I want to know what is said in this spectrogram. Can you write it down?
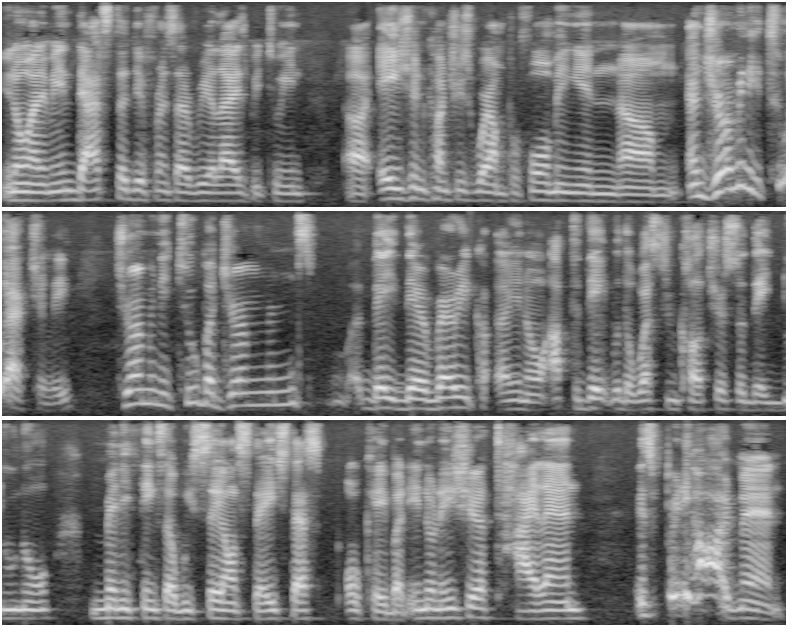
You know what I mean? That's the difference I realized between uh, Asian countries where I'm performing in, um, and Germany too, actually. Germany too, but Germans they they're very uh, you know up to date with the Western culture, so they do know many things that we say on stage. That's okay, but Indonesia, Thailand, it's pretty hard, man.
